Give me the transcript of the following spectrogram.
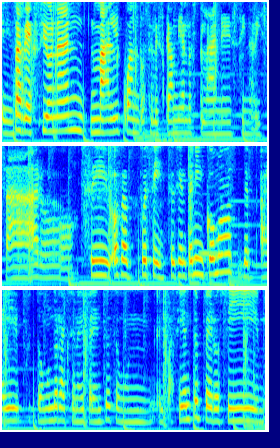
O sea, reaccionan mal cuando se les cambian los planes sin avisar o... Sí, o sea, pues sí, se sienten incómodos, de, hay, pues, todo el mundo reacciona diferente según el paciente, pero sí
